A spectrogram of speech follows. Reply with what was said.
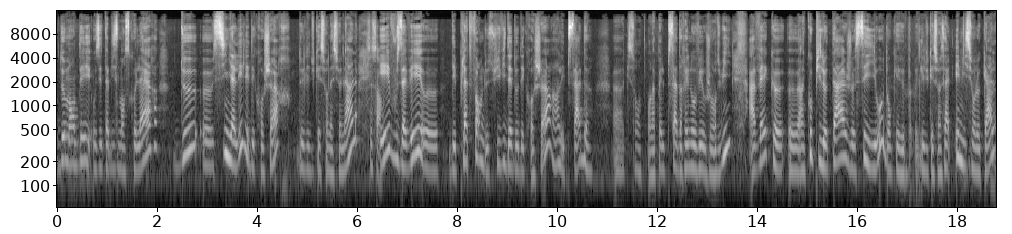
demandé aux établissements scolaires de signaler les décrocheurs de l'éducation nationale. Ça. Et vous avez des plateformes de suivi d'aide aux décrocheurs, hein, les PSAD, qui sont qu'on appelle PSAD rénovés aujourd'hui, avec euh, un copilotage CIO, donc euh, l'éducation nationale et mission locale,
